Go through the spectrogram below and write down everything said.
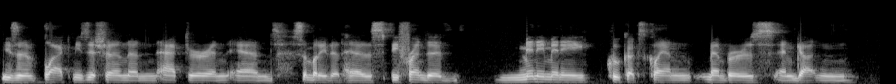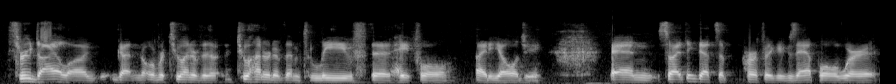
he's a black musician and actor and and somebody that has befriended many many Ku Klux Klan members and gotten through dialogue gotten over 200 of, the, 200 of them to leave the hateful ideology. And so I think that's a perfect example where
